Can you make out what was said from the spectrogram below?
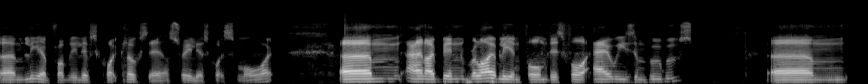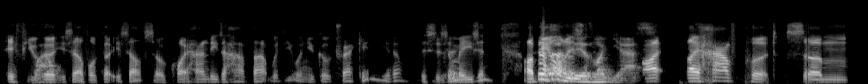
um, Leah probably lives quite close there. Australia is quite small, right? Um, and I've been reliably informed is for owies and boo boos. Um, if you Wow. hurt yourself or cut yourself, so quite handy to have that with you when you go trekking. You know, this is Okay. amazing. I'll be honest. Leah's like, yes. I- I have put some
